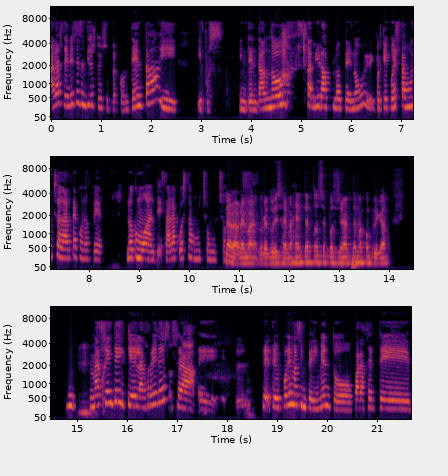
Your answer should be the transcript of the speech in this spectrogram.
Ahora en este sentido estoy súper contenta y, y pues intentando salir a flote, ¿no? Porque cuesta mucho darte a conocer, no como antes, ahora cuesta mucho, mucho. Claro, ahora hay más, lo que tú dices, hay más gente, entonces posicionarte es más complicado. Más gente y que las redes, o sea, eh, te, te ponen más impedimento para hacerte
